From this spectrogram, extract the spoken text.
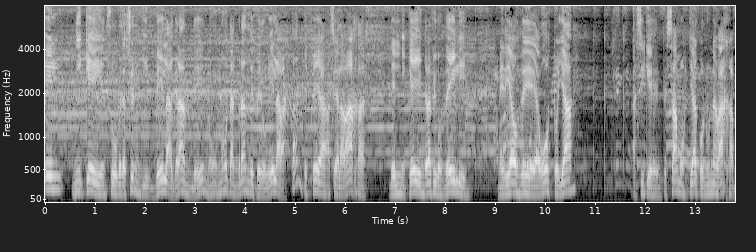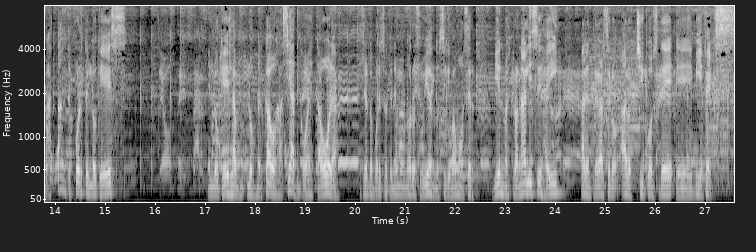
el Nikkei en sus operaciones y vela grande, no, no tan grande, pero vela bastante fea hacia la baja del Nikkei en gráficos daily, mediados de agosto ya. Así que empezamos ya con una baja bastante fuerte en lo que es en lo que es los mercados asiáticos a esta hora. ¿cierto? Por eso tenemos un oro subiendo, así que vamos a hacer bien nuestro análisis ahí para entregárselo a los chicos de eh, VFX.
